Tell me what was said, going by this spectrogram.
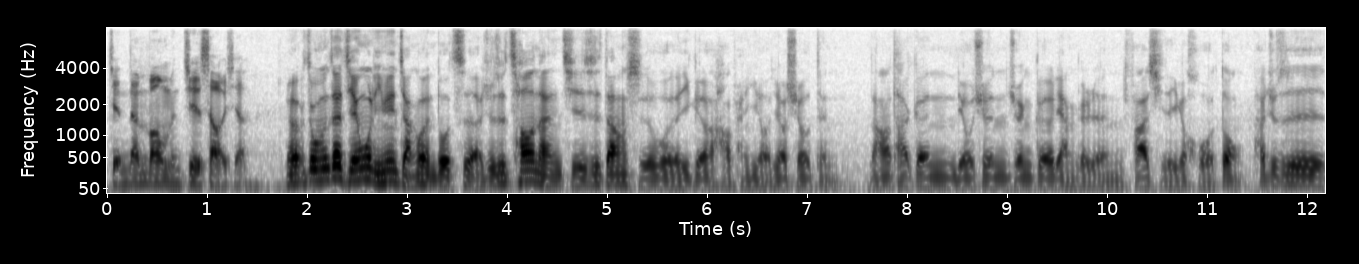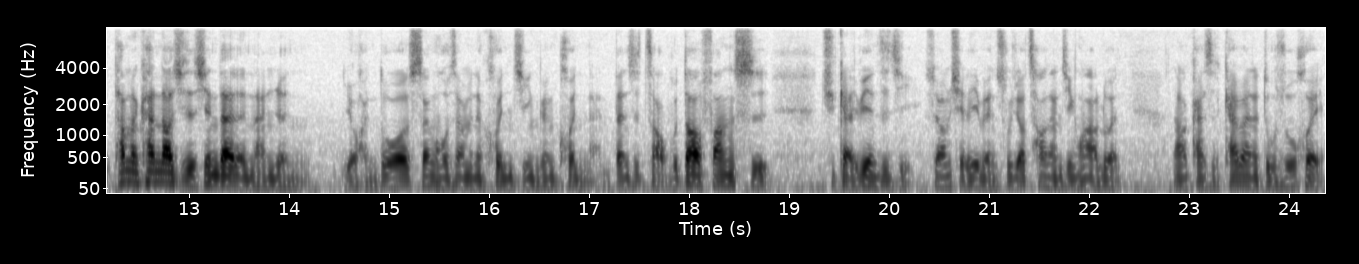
简单帮我们介绍一下？有，我们在节目里面讲过很多次啊，就是超男其实是当时我的一个好朋友叫 Shilton，然后他跟刘轩轩哥两个人发起的一个活动，他就是他们看到其实现代的男人有很多生活上面的困境跟困难，但是找不到方式去改变自己，所以他们写了一本书叫《超难进化论》，然后开始开办了读书会，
